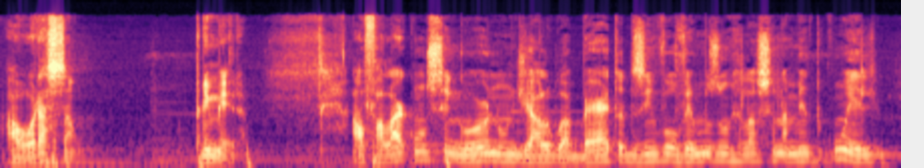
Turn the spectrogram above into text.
a oração. Primeira, ao falar com o Senhor num diálogo aberto, desenvolvemos um relacionamento com Ele.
